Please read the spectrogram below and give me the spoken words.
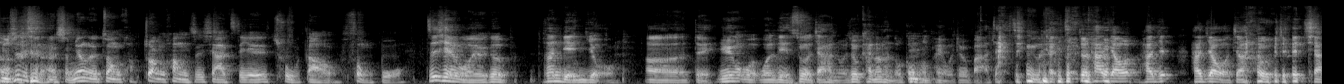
你是什么什么样的状况状况之下接触到颂钵？之前我有一个算连友，呃，对，因为我我脸书有加很多，就看到很多共同朋友，我就把他加进来，就他邀他就他叫我加，我就会加。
